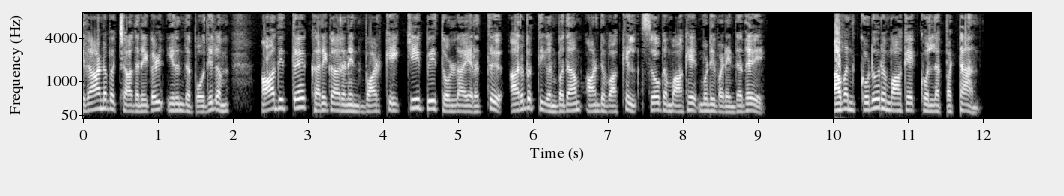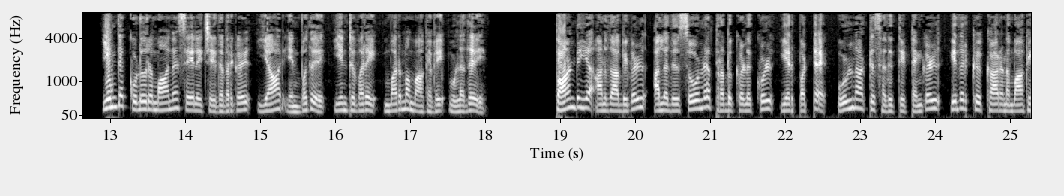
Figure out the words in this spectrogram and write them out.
இராணுவச் சாதனைகள் இருந்த போதிலும் ஆதித்த கரிகாலனின் வாழ்க்கை கிபி தொள்ளாயிரத்து அறுபத்தி ஒன்பதாம் ஆண்டு வாக்கில் சோகமாக முடிவடைந்தது. அவன் கொடூரமாக கொல்லப்பட்டான். இந்த கொடூரமான செயலை செய்தவர்கள் யார் என்பது இன்று வரை மர்மமாகவே உள்ளது. பாண்டிய அனுதாபிகள் அல்லது சோழ பிரபுக்களுக்குள் ஏற்பட்ட உள்நாட்டு சதித்திட்டங்கள் இதற்கு காரணமாக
